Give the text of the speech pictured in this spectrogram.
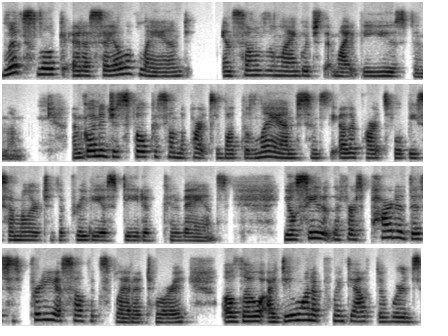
Let's look at a sale of land and some of the language that might be used in them. I'm going to just focus on the parts about the land since the other parts will be similar to the previous deed of conveyance. You'll see that the first part of this is pretty self-explanatory, although I do want to point out the words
